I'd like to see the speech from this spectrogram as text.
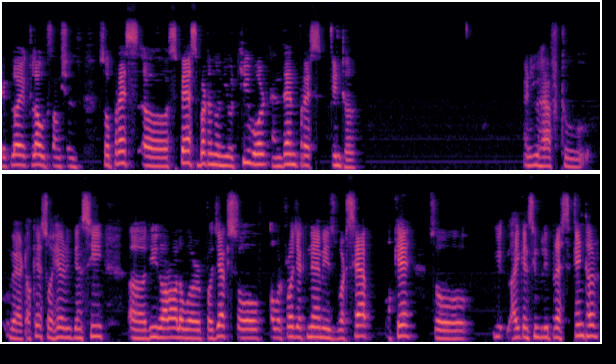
deploy cloud functions. So press uh, space button on your keyboard and then press enter. And you have to wait okay? So here you can see uh, these are all our projects. So our project name is whatsapp okay? So I can simply press enter.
